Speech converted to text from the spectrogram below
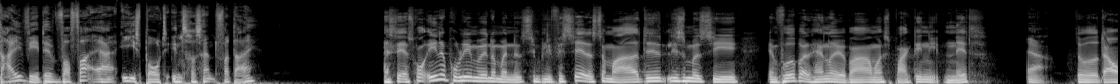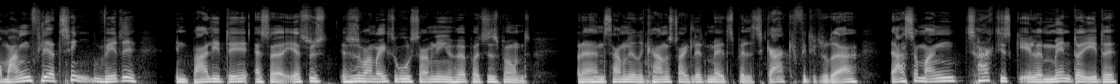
dig ved det? Hvorfor er e-sport interessant for dig? Altså, jeg tror, en af problemerne, når man simplificerer det så meget, det er ligesom at sige, at fodbold handler jo bare om at sparke det ind i et net. Ja. Så der er jo mange flere ting ved det, end bare lige det. Altså, jeg synes, jeg synes det var en rigtig god sammenligning at høre på et tidspunkt, hvordan han sammenlignede Counter-Strike lidt med et spil skak, fordi du, der, er, der er så mange taktiske elementer i det,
